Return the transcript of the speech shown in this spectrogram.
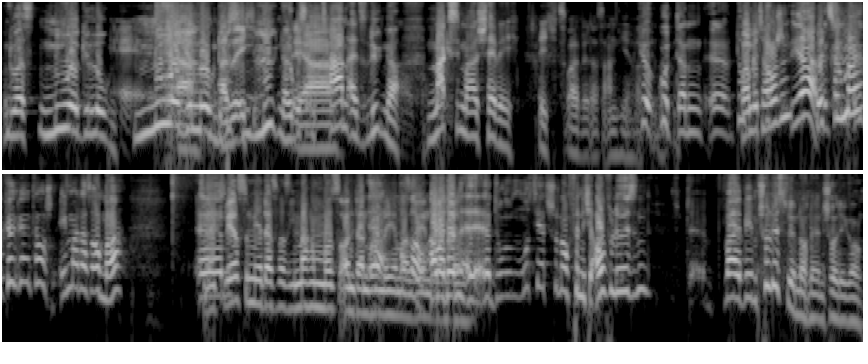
und du hast nur gelogen. nur ja, gelogen. Du also bist ich- ein Lügner, du bist ja. enttarnt als Lügner. Maximal schäbig. Ich zweifle das an hier. Jo, gut, dann. Äh, du, Wollen wir tauschen? Ja, wir Willst du können, mal? wir können gerne tauschen. Ich mach das auch mal. Dann Ähm, erklärst du mir das, was ich machen muss, und dann wollen wir hier mal auf, sehen. aber dann, äh, du musst jetzt schon noch, finde ich, auflösen, weil wem schuldest du denn noch eine Entschuldigung?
